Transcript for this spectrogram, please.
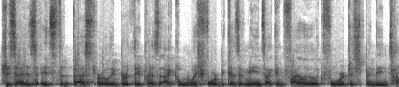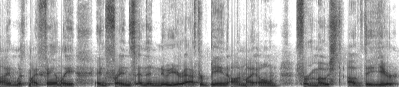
She says, It's the best early birthday present I could wish for because it means I can finally look forward to spending time with my family and friends in the new year after being on my own for most of the year.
